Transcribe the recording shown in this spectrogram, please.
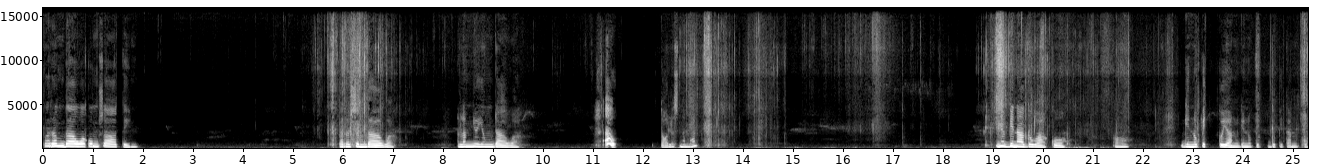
Parang dawa kung sa atin. Para siyang dawa. Alam nyo yung dawa. Aw! Talas naman. Yung ginagawa ko. Oh. Ginupit ko yan. Ginupit, gupitan ko.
